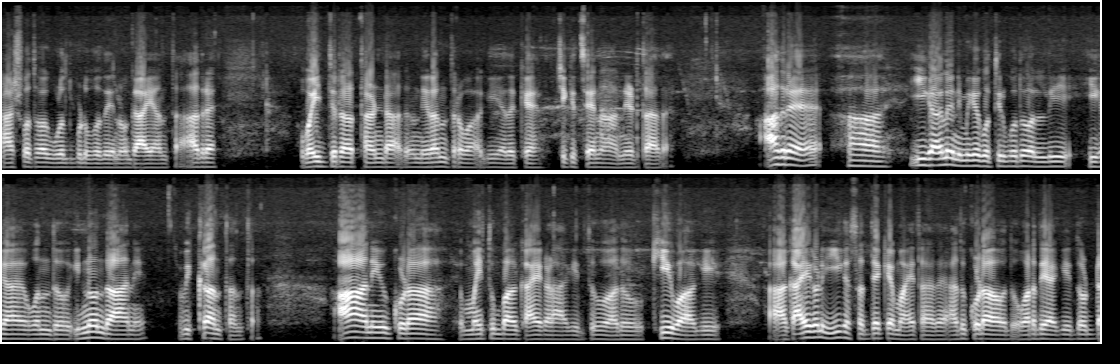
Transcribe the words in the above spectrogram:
ಶಾಶ್ವತವಾಗಿ ಉಳಿದ್ಬಿಡ್ಬೋದೇನೋ ಗಾಯ ಅಂತ. ಆದರೆ ವೈದ್ಯರ ತಂಡ ಅದು ನಿರಂತರವಾಗಿ ಅದಕ್ಕೆ ಚಿಕಿತ್ಸೆಯನ್ನು ನೀಡ್ತಾ ಇದೆ. ಆದರೆ ಈಗಾಗಲೇ ನಿಮಗೆ ಗೊತ್ತಿರ್ಬೋದು ಅಲ್ಲಿ ಈಗ ಒಂದು ಇನ್ನೊಂದು ಆನೆ, ವಿಕ್ರಾಂತ್ ಅಂತ. ಆ ಆನೆಯೂ ಕೂಡ ಮೈ ತುಂಬ ಗಾಯಗಳಾಗಿದ್ದು ಅದು ಕೀವಾಗಿ, ಆ ಗಾಯಗಳು ಈಗ ಸದ್ಯಕ್ಕೆ ಮಾಯ್ತಾ ಇದೆ. ಅದು ಕೂಡ ಅದು ವರದಿಯಾಗಿ ದೊಡ್ಡ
